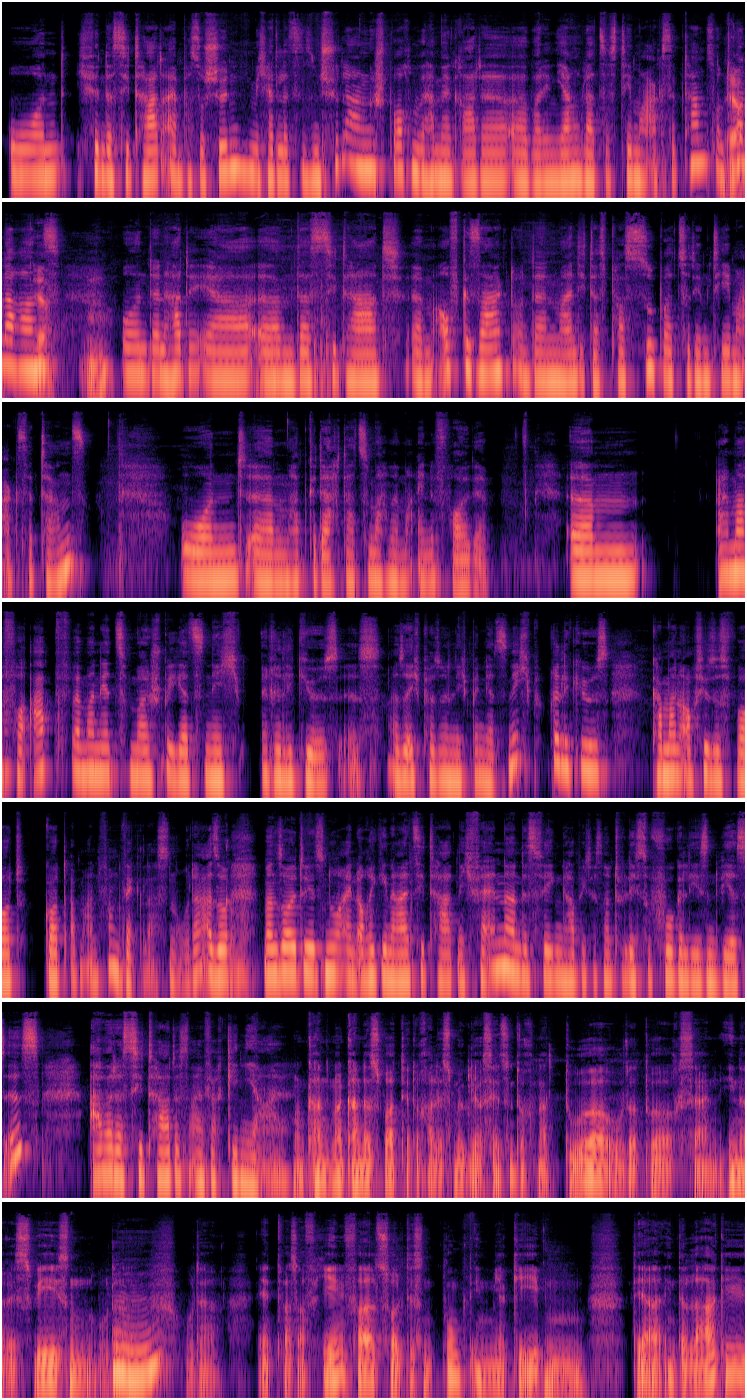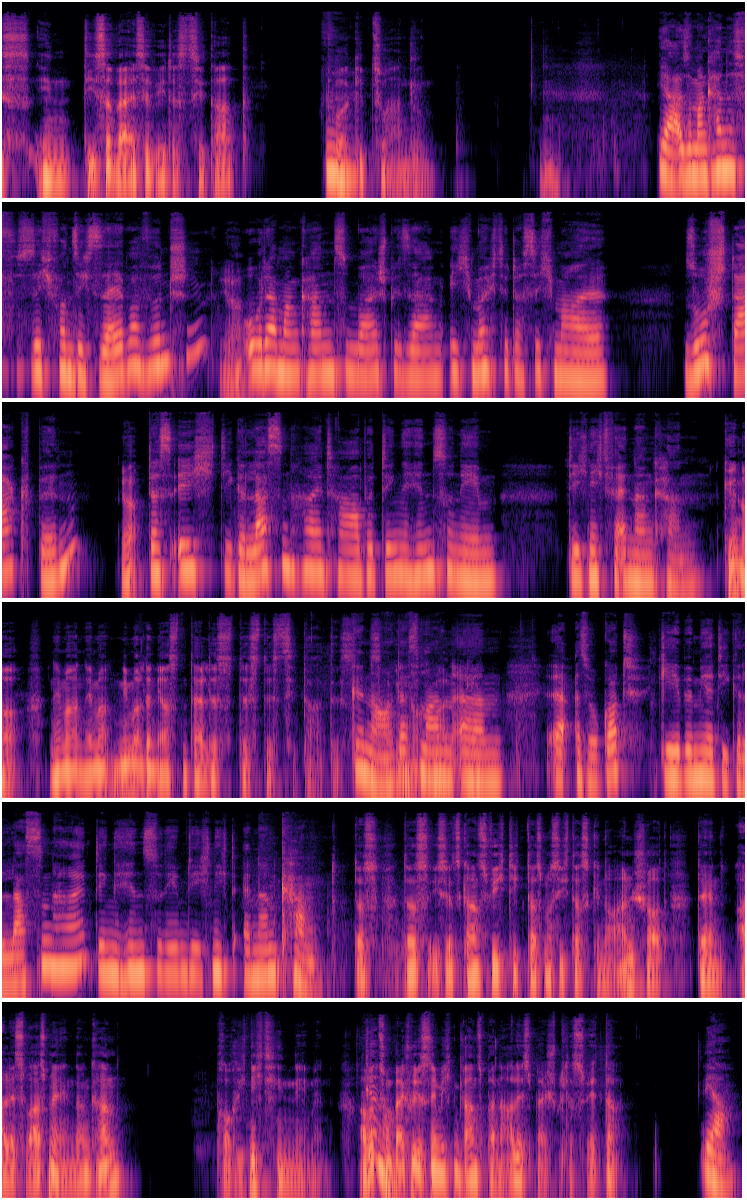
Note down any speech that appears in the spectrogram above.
Und ich finde das Zitat einfach so schön. Mich hat letztens ein Schüler angesprochen. Wir haben ja gerade äh, bei den Youngbloods das Thema Akzeptanz und Toleranz. Ja, ja. Mhm. Und dann hatte er ähm, das Zitat ähm, aufgesagt und dann meinte ich, das passt super zu dem Thema Akzeptanz und ähm, habe gedacht, dazu machen wir mal eine Folge. Ähm, einmal vorab, wenn man jetzt zum Beispiel jetzt nicht religiös ist. Also ich persönlich bin jetzt nicht religiös, kann man auch dieses Wort Gott am Anfang weglassen, oder? Also man sollte jetzt nur ein Originalzitat nicht verändern, deswegen habe ich das natürlich so vorgelesen, wie es ist. Aber das Zitat ist einfach genial. Man kann, man kann das Wort ja durch alles Mögliche ersetzen, durch Natur oder durch sein inneres Wesen oder, mhm. oder etwas. Auf jeden Fall sollte es einen Punkt in mir geben, der in der Lage ist, in dieser Weise, wie das Zitat vorgibt, mhm. zu handeln. Mhm. Ja, also man kann es sich von sich selber wünschen. Ja. Oder man kann zum Beispiel sagen, ich möchte, dass ich mal so stark bin, ja. dass ich die Gelassenheit habe, Dinge hinzunehmen, die ich nicht verändern kann. Genau. Nimm mal, nimm mal, nimm mal den ersten Teil des, des, des Zitates. Genau, dass man, ähm, äh, also Gott gebe mir die Gelassenheit, Dinge hinzunehmen, die ich nicht ändern kann. Das, das ist jetzt ganz wichtig, dass man sich das genau anschaut. Denn alles, was man ändern kann, brauche ich nicht hinnehmen. Aber genau. zum Beispiel ist nämlich ein ganz banales Beispiel, das Wetter. Ja.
